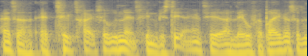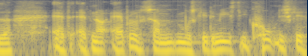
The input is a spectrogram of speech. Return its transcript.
altså at tiltrække sig udenlandske investeringer til at lave fabrikker osv., at, at når Apple, som måske det mest ikoniske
